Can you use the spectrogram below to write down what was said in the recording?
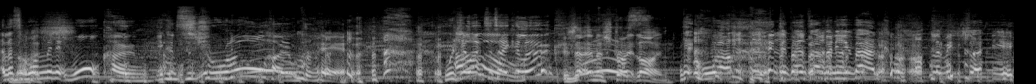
And that's a one minute walk home. You can stroll home from here. Would you like to take a oh. look? Is that in a straight line? Yeah, well, it depends how many you've had. Come on, let me show you.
